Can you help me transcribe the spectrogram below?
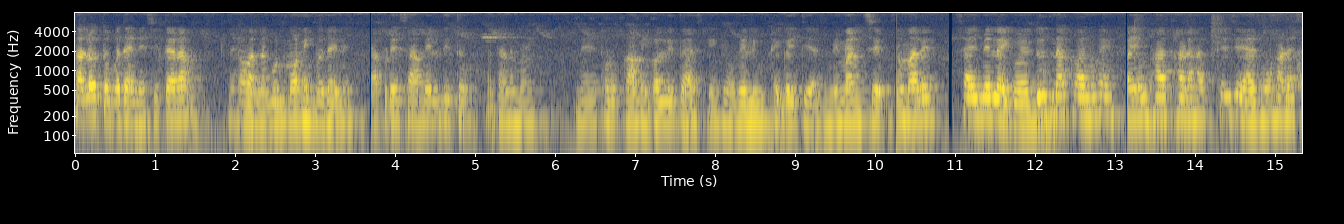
હાલો તો બધાને સીતારામ ને સવારના ગુડ મોર્નિંગ બધાને આપણે સામેલ બધાને અટાણામાં ને થોડુંક કામ કરી લીધું. આજ કે હું વહેલી ઉઠે ગઈ હતી. આજ મહેમાન છે. અમારે સાઈ મેલાઈ ગયો. દૂધ નાખવાનું હોય. એમ હાથ હાડા હાથ થઈ જાય. આજ હું હાડા છ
